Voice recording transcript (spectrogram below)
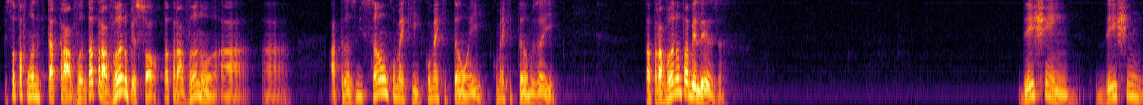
O pessoal está falando que está travando. Está travando, pessoal? Está travando a, a, a, transmissão? Como é que como é que estão aí? Como é que estamos aí? Está travando ou tá beleza? Deixem, deixem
